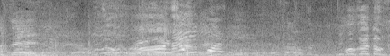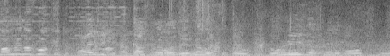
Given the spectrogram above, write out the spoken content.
ასე მოკეთო სამინოს მოკეთო აი ბიჭი ხა გასწრება. დედამა შეყო დომინიკა სულ ყოველთვის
